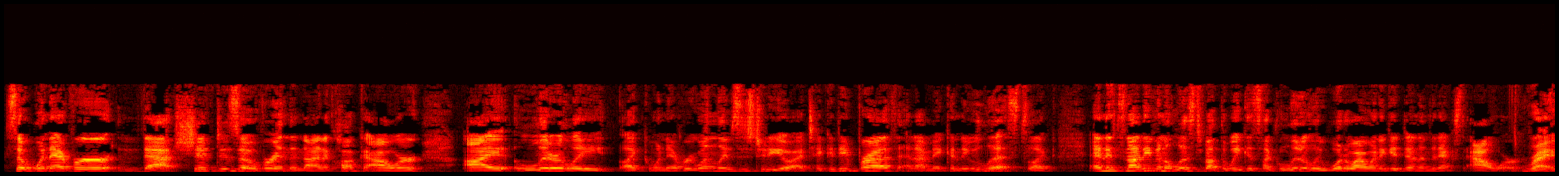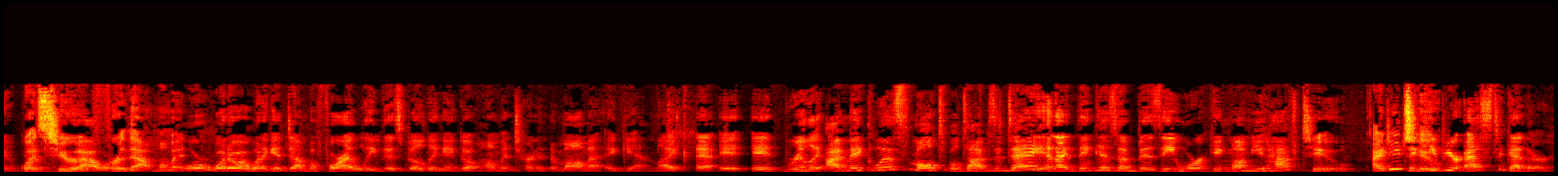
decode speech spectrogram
so whenever that shift is over in the nine o'clock hour, I literally like when everyone leaves the studio, I take a deep breath and I make a new list. Like, and it's not even a list about the week. It's like literally what do I want to get done in the next hour, Right. What's two your- hours for that moment. or what do I want to get done before I leave this building and go home and turn into mama again? Like it, it really, I make lists multiple times a day, and I think as a busy working mom, you have to. I do to too. keep your S together.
